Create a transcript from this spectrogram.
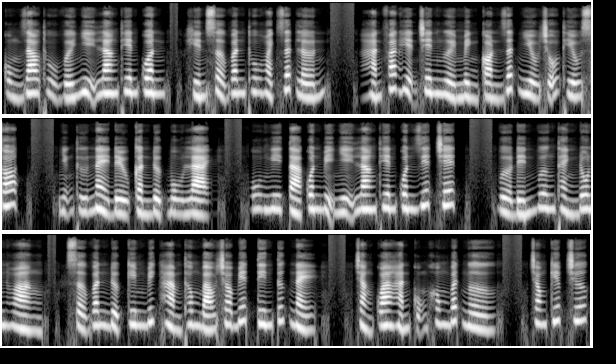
Cùng giao thủ với nhị lang thiên quân, khiến sở vân thu hoạch rất lớn. Hắn phát hiện trên người mình còn rất nhiều chỗ thiếu sót. Những thứ này đều cần được bù lại. U nghi tà quân bị nhị lang thiên quân giết chết. Vừa đến vương thành đôn hoàng, Sở Vân được Kim Bích Hàm thông báo cho biết tin tức này. Chẳng qua hắn cũng không bất ngờ. Trong kiếp trước,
